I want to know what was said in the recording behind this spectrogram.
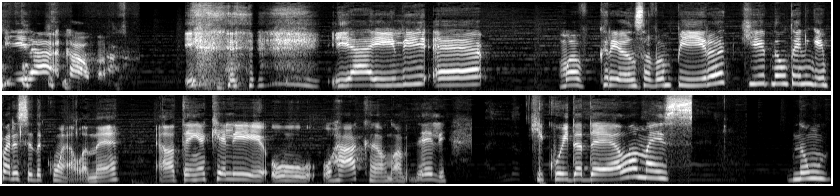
e a. Calma. E, a Illy é uma criança vampira que não tem ninguém parecida com ela, né? Ela tem aquele. O, o Haka, é o nome dele, que cuida dela, mas não,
